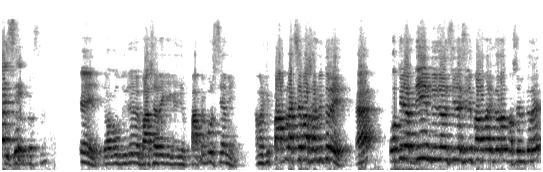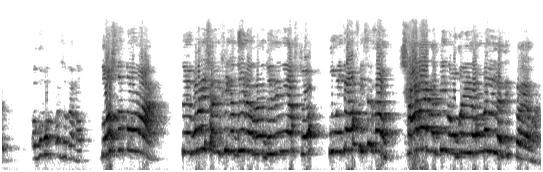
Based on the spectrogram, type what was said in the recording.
কইছে। এই তোকে দুজনের বাসা রেখে পাপে পড়ছি আমি। আমার কি পাপ লাগছে বাসার ভিতরে? হ্যাঁ? প্রতিটা দিন দুজন সিলে সিলে পারাপারি করো বাসার ভিতরে। অবক করছ কেন? দোষ তো তোমার। তুই বরিশাল থেকে দুই টাকা ধরে নিয়ে আসছো। তুমি যে অফিসে যাও সারাটা দিন ওকে এই রঙ্গলীলা দেখতে হয় আমার।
